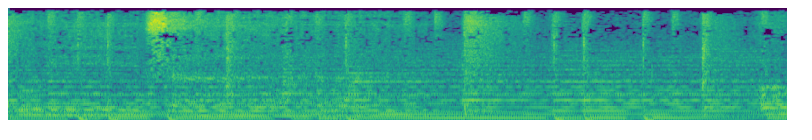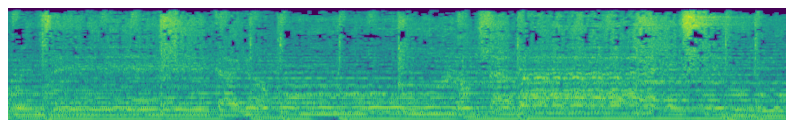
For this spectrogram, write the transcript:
uyadabukisa okwenzekayo kulo mhlaba esikuwo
